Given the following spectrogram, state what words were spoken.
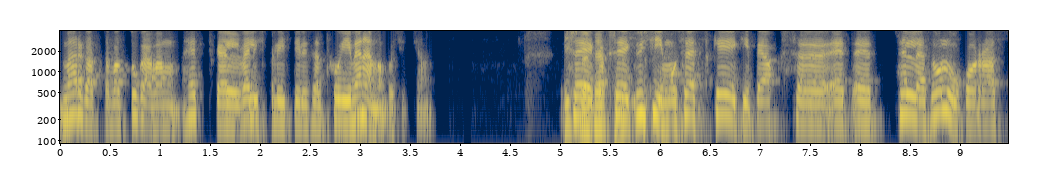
märgatavalt tugevam hetkel välispoliitiliselt kui Venemaa positsioon. seega see küsimus, et keegi peaks, et, et selles olukorras,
